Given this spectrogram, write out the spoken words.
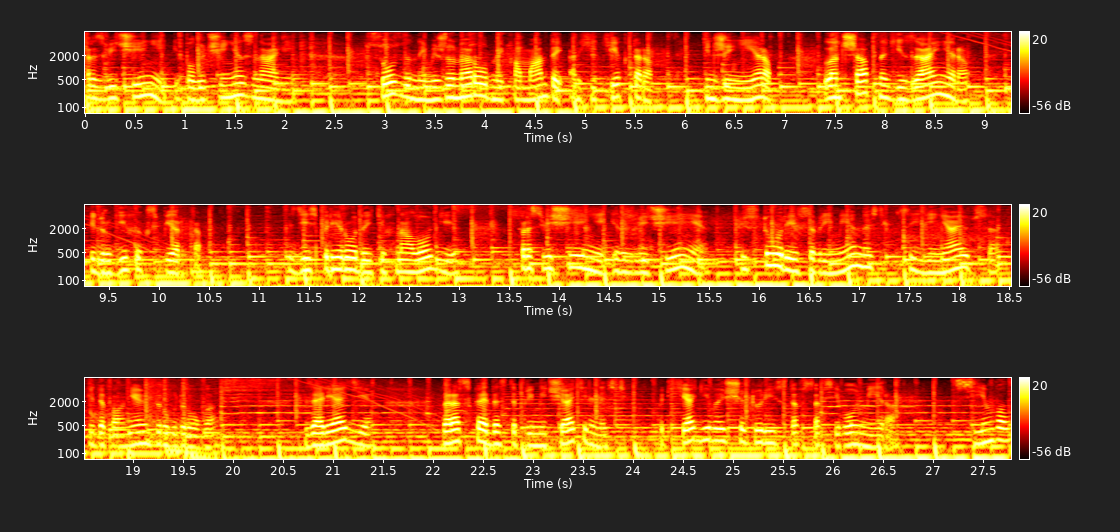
развлечений и получения знаний, созданный международной командой архитекторов, инженеров, ландшафтных дизайнеров и других экспертов. Здесь природа и технологии, просвещение и развлечения, история и современность соединяются и дополняют друг друга. Зарядье – городская достопримечательность, притягивающая туристов со всего мира – символ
